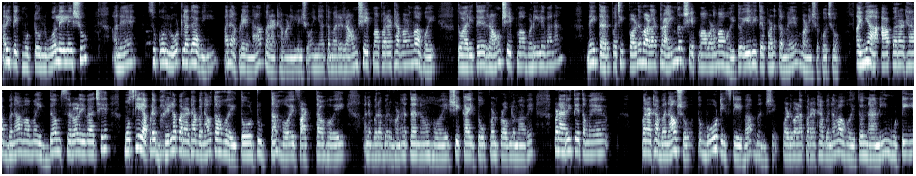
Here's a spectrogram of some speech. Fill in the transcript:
આ રીતે એક મોટો લુઓ લઈ લઈશું અને સૂકો લોટ લગાવી અને આપણે એના પરાઠા વણી લઈશું. અહીંયા તમારે રાઉન્ડ શેપમાં પરાઠા વણવા હોય તો આ રીતે રાઉન્ડ શેપમાં વણી લેવાના. નહીતર પછી પડવાળા ટ્રાયંગલ શેપમાં વણવા હોય તો એ રીતે પણ તમે વણી શકો છો. અહીંયા આ પરાઠા બનાવવામાં એકદમ સરળ એવા છે. મોસ્ટલી આપણે ભરેલા પરાઠા બનાવતા હોય તો તૂટતા હોય, ફાટતા હોય અને બરાબર વણાતા ન હોય, શેકાય તો પણ પ્રોબ્લેમ આવે. પણ આ રીતે તમે પરાઠા બનાવશો તો બહુ ટેસ્ટી એવા બનશે. પડવાળા પરાઠા બનાવવા હોય તો નાની, મોટી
